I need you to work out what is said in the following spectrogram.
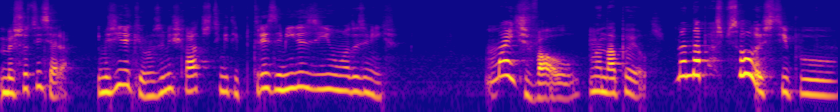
Mas sou sincera, imagina que eu nos amigos chegados tinha tipo três amigas e um ou dois amigos. Mais vale Mandar para eles. mandar para as pessoas, tipo.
